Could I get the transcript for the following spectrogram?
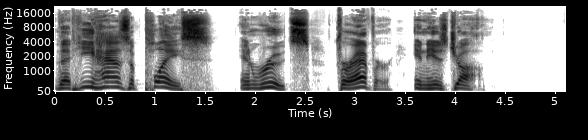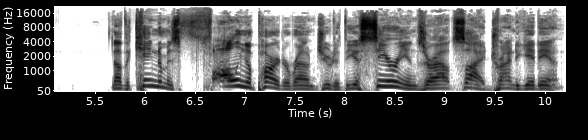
that he has a place and roots forever in his job. Now, the kingdom is falling apart around Judah. The Assyrians are outside trying to get in.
